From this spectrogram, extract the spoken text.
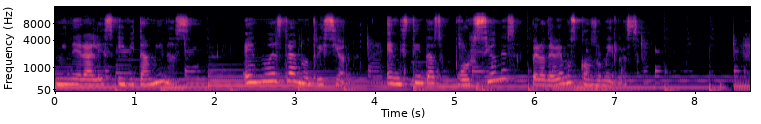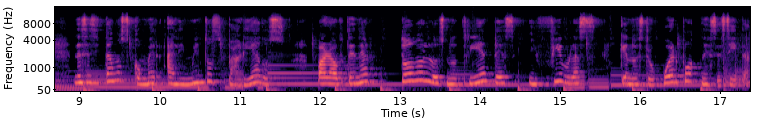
minerales y vitaminas en nuestra nutrición, en distintas porciones, pero debemos consumirlas. Necesitamos comer alimentos variados para obtener todos los nutrientes y fibras que nuestro cuerpo necesita.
